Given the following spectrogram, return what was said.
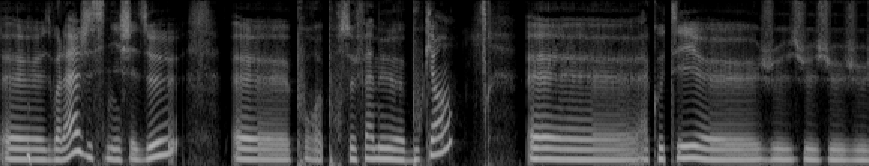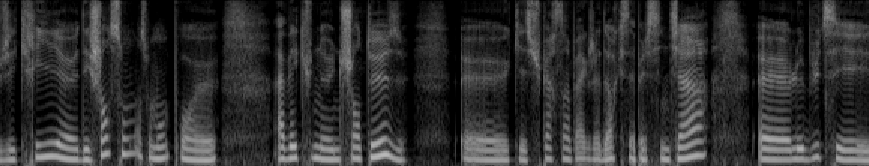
Voilà, j'ai signé chez eux pour, pour ce fameux bouquin. Euh, à côté, euh, je, je, je, j'écris euh, des chansons en ce moment pour, avec une, une chanteuse euh, qui est super sympa, que j'adore, qui s'appelle Cynthia. Euh, le but, c'est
